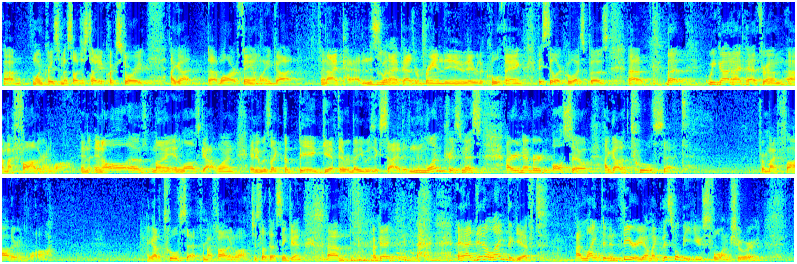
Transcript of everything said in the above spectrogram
Um, one Christmas, I'll just tell you a quick story. I got, uh, well, our family got an iPad, and this is when iPads were brand new. They were the cool thing. They still are cool, I suppose. Uh, but we got an iPad from uh, my father-in-law, and, and all of my in-laws got one, and it was like the big gift. Everybody was excited. And then one Christmas, I remember also I got a tool set from my father-in-law. I got a tool set from my father in law. Just let that sink in. Um, okay? And I didn't like the gift I liked it in theory. I'm like, this will be useful, I'm sure.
